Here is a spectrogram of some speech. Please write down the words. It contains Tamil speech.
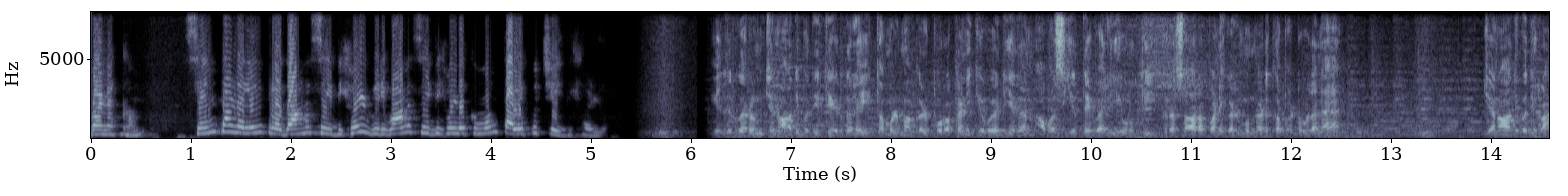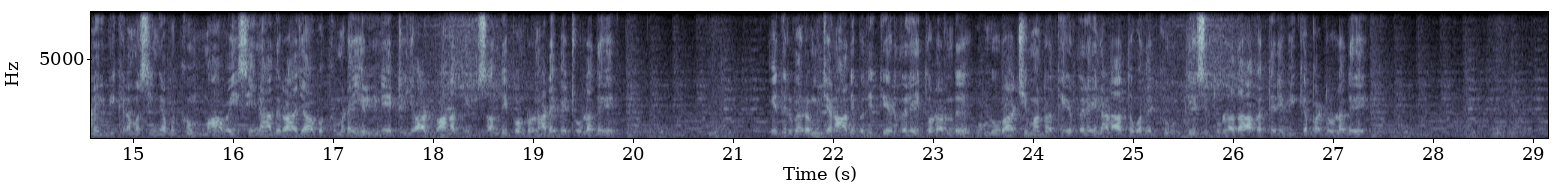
வணக்கம். செந்தணலின் பிரதான செய்திகள் விரிவான செய்திகளுக்கு முன் தலைப்புச் செய்திகள். எதிர்வரும் ஜனாதிபதி தேர்தலை தமிழ் மக்கள் புறக்கணிக்க வேண்டியதன் அவசியத்தை வலியுறுத்தி பிரசார பணிகள் முன்னெடுக்கப்பட்டுள்ளன. ஜனாதிபதி ரணில் விக்ரமசிங்கவுக்கும் மாவை சீனாதி ராஜாவுக்கும் இடையில் நேற்று யாழ்ப்பாணத்தில் சந்திப்பொன்று நடைபெற்றுள்ளது. எதிர்வரும் ஜனாதிபதி தேர்தலை தொடர்ந்து உள்ளூராட்சி மன்ற தேர்தலை நடாத்துவதற்கு உத்தேசித்துள்ளதாக தெரிவிக்கப்பட்டுள்ளது.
